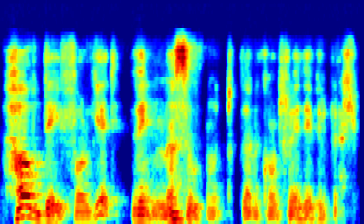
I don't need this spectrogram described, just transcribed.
how they forget ve nasıl unuttuklarını kontrol edebilirler.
